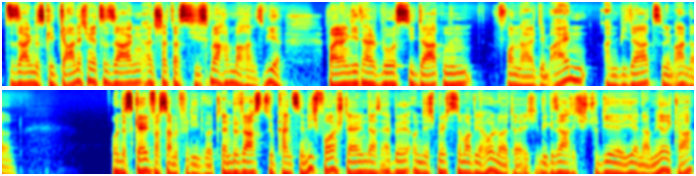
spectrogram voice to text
zu sagen, das geht gar nicht mehr zu sagen, anstatt dass die es machen, machen es wir. Weil dann geht halt bloß die Daten von halt dem einen Anbieter zu dem anderen. Und das Geld, was damit verdient wird. Denn du darfst, du kannst dir nicht vorstellen, dass Apple, und ich möchte es nochmal wiederholen, Leute, ich, wie gesagt, ich studiere hier in Amerika,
